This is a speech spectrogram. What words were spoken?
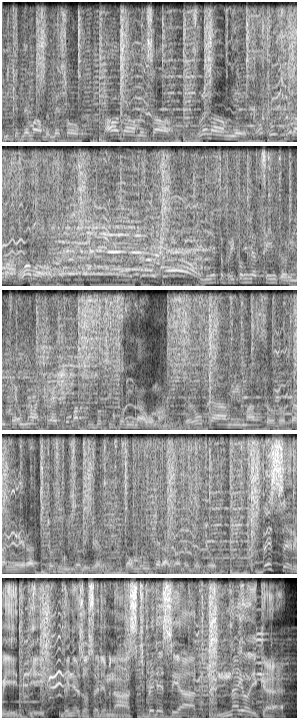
My keď nemáme meso, hádame sa, zle nám je, točí sa nám hlava. Mne to pripomína cintorín, tie umelé kvety. Patrí do cintorína ona. Rukami maso do taniera. Čo si mysleli, že zomrú teraz, alebo čo? Bez servítky. Dnes o 17.50 na Jojke.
